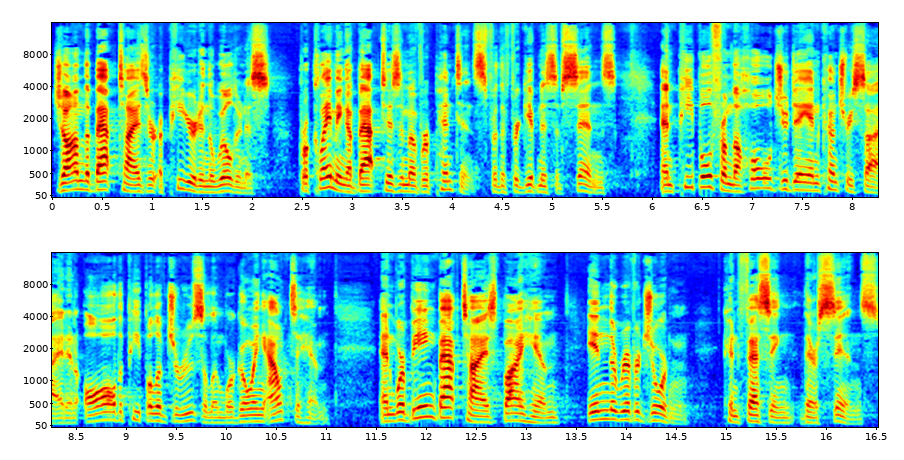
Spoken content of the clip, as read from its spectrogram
John the Baptizer appeared in the wilderness proclaiming a baptism of repentance for the forgiveness of sins. And people from the whole Judean countryside and all the people of Jerusalem were going out to him and were being baptized by him in the river Jordan, confessing their sins.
